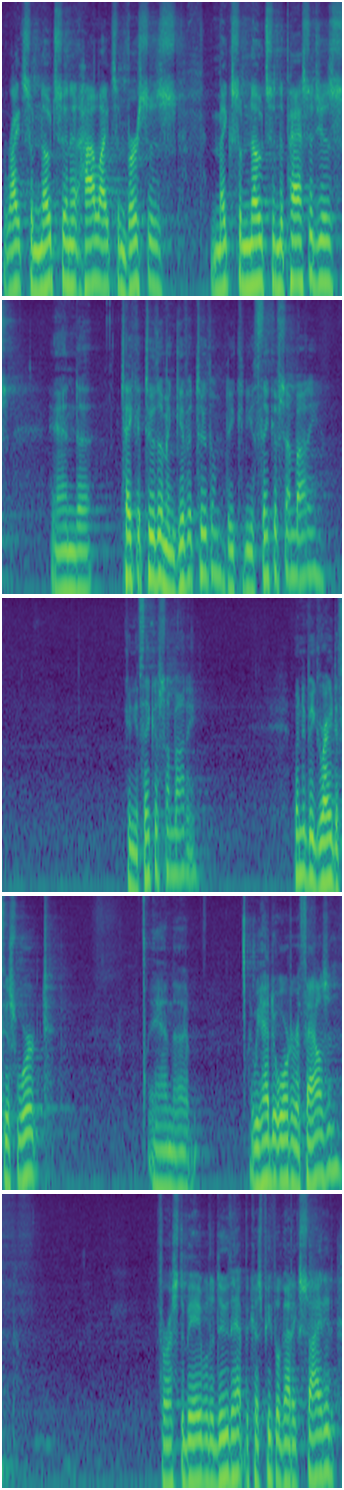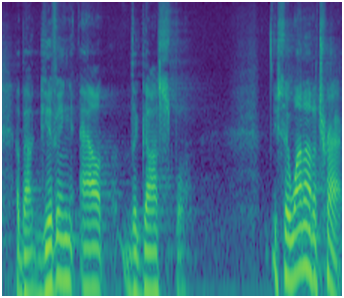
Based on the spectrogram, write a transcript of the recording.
Write some notes in it, highlight some verses, make some notes in the passages, and uh, take it to them and give it to them? Do, can you think of somebody? Can you think of somebody? Wouldn't it be great if this worked and uh, we had to order a thousand for us to be able to do that because people got excited about giving out the gospel? You say, why not a track?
